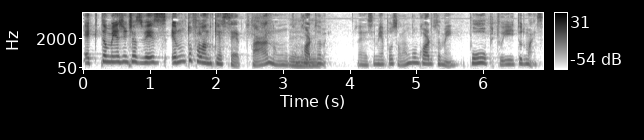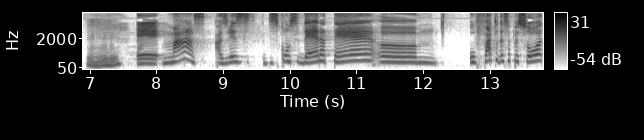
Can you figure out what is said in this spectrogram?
é que também a gente às vezes, eu não tô falando que é certo, tá? Não concordo também. Essa é a minha posição, não concordo também. Púlpito e tudo mais. É, mas, às vezes, desconsidera até ahn, o fato dessa pessoa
